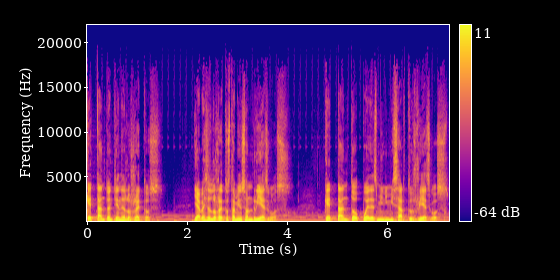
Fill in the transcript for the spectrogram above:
¿qué tanto entiendes los retos? Y a veces los retos también son riesgos. ¿Qué tanto puedes minimizar tus riesgos?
